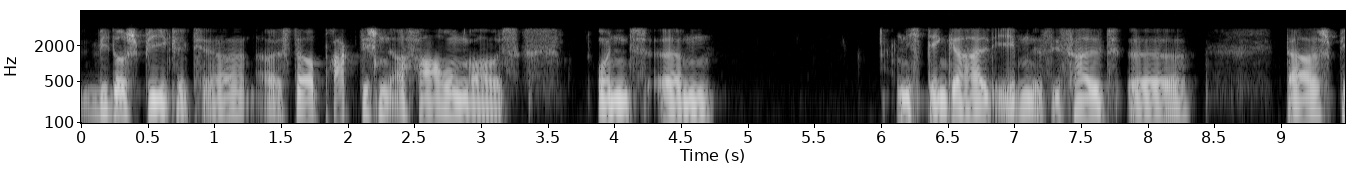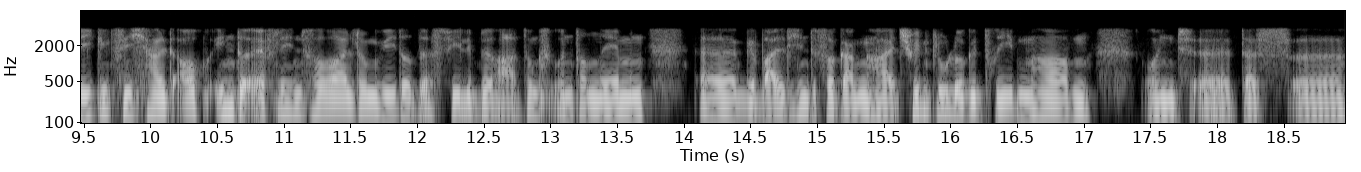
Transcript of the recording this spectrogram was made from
widerspiegelt, ja, aus der praktischen Erfahrung raus. Und ähm, ich denke halt eben, es ist halt, äh, da spiegelt sich halt auch in der öffentlichen Verwaltung wieder, dass viele Beratungsunternehmen äh, gewaltig in der Vergangenheit Schwindluder getrieben haben und äh, dass äh,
